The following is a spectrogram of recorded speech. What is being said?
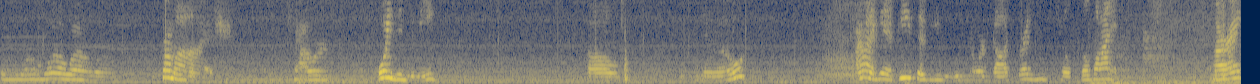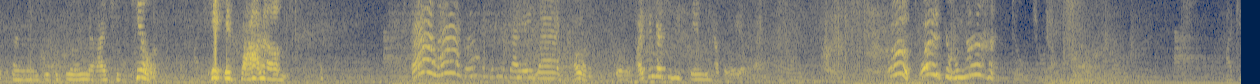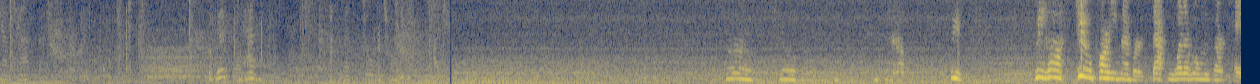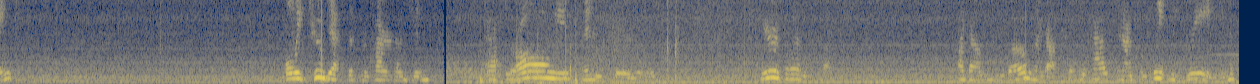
Whoa, whoa, whoa, whoa. Fromage. Coward. Poisoned me. Oh. No. I want to get a piece of you, Lord Godfrey. You killed Sylvanas. Alright, I get the feeling that I should kill him. Kick his bottom! Ah, lag, lag, I hate lag. Oh, oh, I think I should be standing out the way of that. Oh, what is going on? Still recharging. The spell isn't ready. I can't cast that. Is this Spell bad? isn't ready. That's still recharging. I can't. Oh. Now, Please. We lost two party members. That one of them is our tank. Only two deaths this entire dungeon. After all you've been through. Here's what I look like. I got a new bow and I got shoulder pads and I'm completely green.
